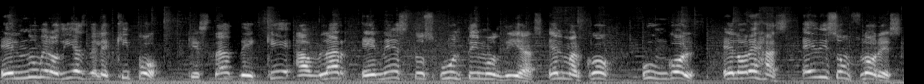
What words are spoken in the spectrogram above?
el número 10 del equipo que está de qué hablar en estos últimos días. Él marcó un gol, el Orejas Edison Flores,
